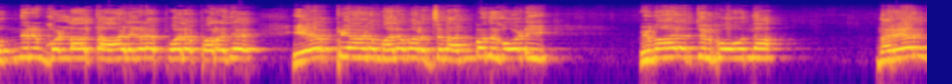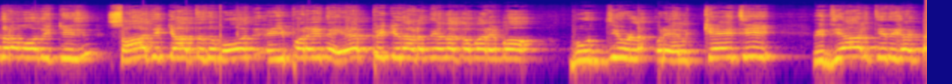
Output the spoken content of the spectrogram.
ഒന്നിനും കൊള്ളാത്ത ആളുകളെ പോലെ പറഞ്ഞ് എ പി ആണ് മലമറിച്ചത് അൻപത് കോടി വിമാനത്തിൽ പോകുന്ന നരേന്ദ്രമോദിക്ക് സാധിക്കാത്തത് ഈ പറയുന്ന എ പിക്ക് നടന്നതെന്നൊക്കെ പറയുമ്പോൾ ബുദ്ധിയുള്ള ഒരു എൽ കെ ജി വിദ്യാർത്ഥി ഇത് കേട്ട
